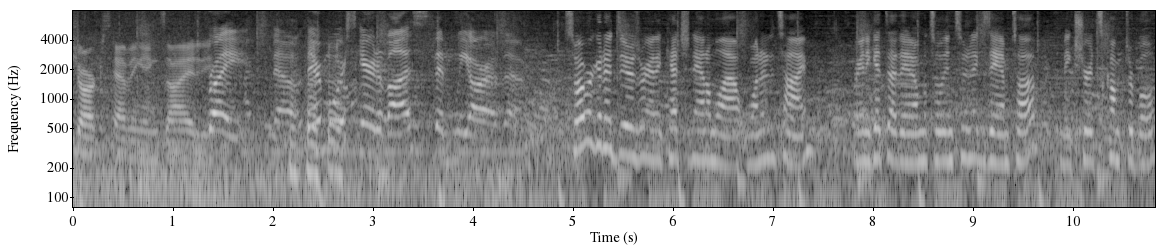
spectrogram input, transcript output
sharks having anxiety. Right. No, they're more scared of us than we are of them. So what we're going to do is we're going to catch an animal out one at a time. We're going to get that animal to, into an exam tub, make sure it's comfortable.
